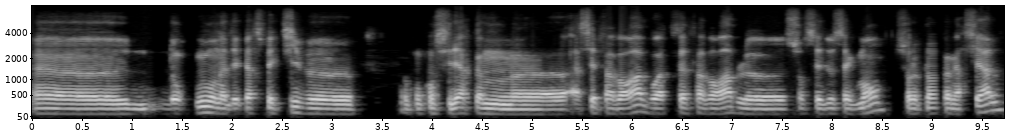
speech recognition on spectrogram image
euh donc nous, on a des perspectives qu'on considère comme assez favorables, voire très favorables sur ces deux segments, sur le plan commercial.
